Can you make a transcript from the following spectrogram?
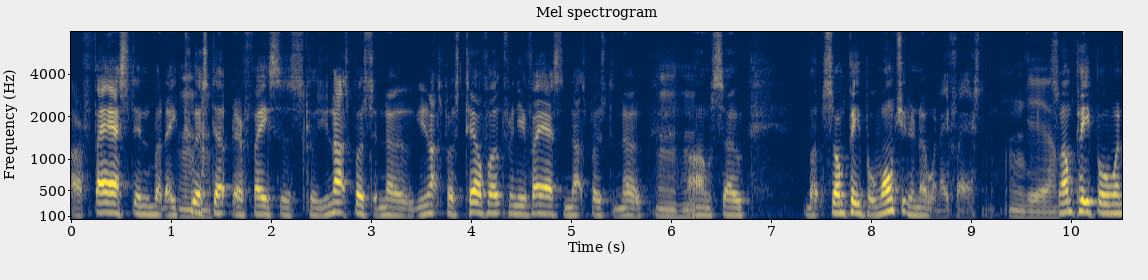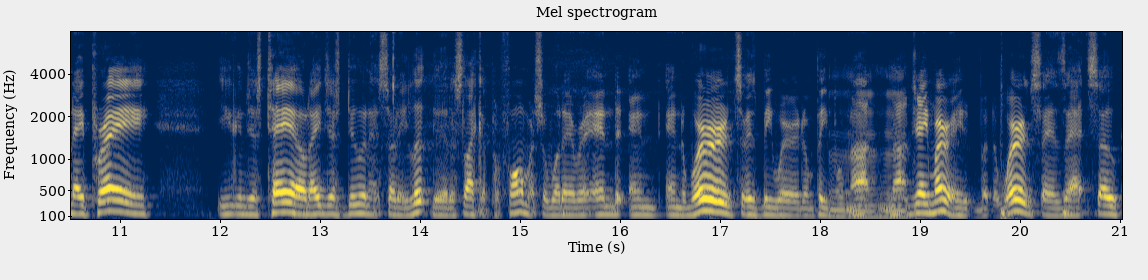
are fasting, but they twist up their faces because you're not supposed to know. You're not supposed to tell folks when you're fasting. Not supposed to know. Um, so, but some people want you to know when they fasting. Mm, Yeah. Some people, when they pray, you can just tell they just doing it so they look good. It's like a performance or whatever. And and and the word says beware of them people, not not Jay Murray, but the word says that. So,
